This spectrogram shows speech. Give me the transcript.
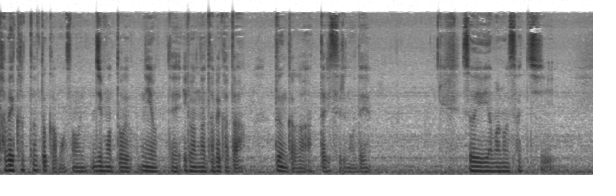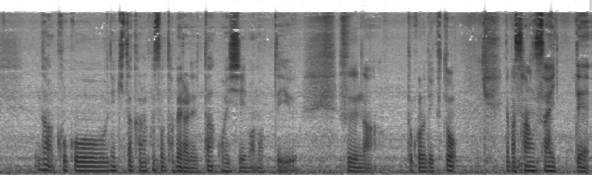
食べ方とかもその地元によっていろんな食べ方文化があったりするのでそういう山の幸がここに来たからこそ食べられた美味しいものっていう風なところでいくとやっぱ山菜って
